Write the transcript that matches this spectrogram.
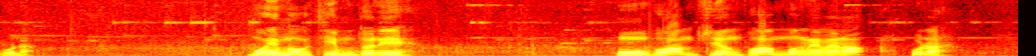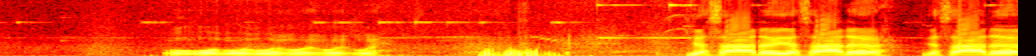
พุ่นน่ะมวยมองทีมตัวนี้หูพร้อมเชื่องพร้อมเบิ่งได้ไหมเนาะพุ่นน่ะโอ้ยโอ้ยโอ้ยโอ้ยโอ้ยโอ้ยโอ้ยอยาสาเด้ออยาสาเด้ออยาสาเด้อ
